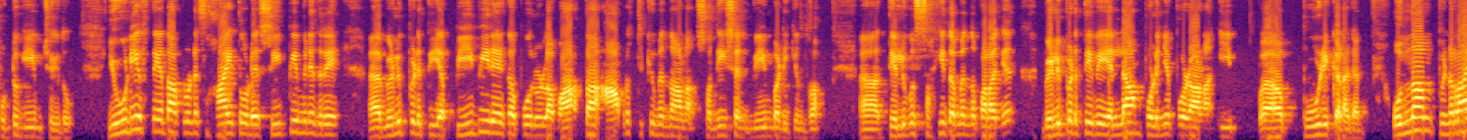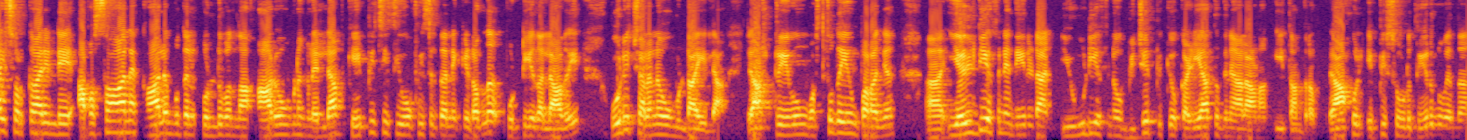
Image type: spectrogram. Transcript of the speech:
പൊട്ടുകയും ചെയ്തു. യു ഡി എഫ് നേതാക്കളുടെ സഹായത്തോടെ സി പി എമ്മിനെതിരെ വെളിപ്പെടുത്തിയ പി. ബി. രേഖ പോലുള്ള വാർത്ത ആവർത്തിക്കുമെന്നാണ് സതീശൻ വീമ്പടിക്കുന്നത്. തെലുഗു സഹിതമെന്ന് പറഞ്ഞ് വെളിപ്പെടുത്തിയവയെല്ലാം പൊളിഞ്ഞപ്പോഴാണ് ഈ പൂഴിക്കടകൻ. ഒന്നാം പിണറായി സർക്കാരിന്റെ അവസാന കാലം മുതൽ കൊണ്ടുവന്ന ആരോപണങ്ങളെല്ലാം കെ പി സി സി ഓഫീസിൽ തന്നെ കിടന്ന് പൊട്ടിയതല്ലാതെ ഒരു ചലനവും ഉണ്ടായില്ല. രാഷ്ട്രീയവും വസ്തുതയും പറഞ്ഞ് എൽ ഡി എഫിനെ നേരിടാൻ യു ഡി എഫിനോ ബി ജെ പിക്കോ കഴിയാത്തതിനാലാണ് ഈ തന്ത്രം. രാഹുൽ എപ്പിസോഡ് തീർന്നുവെന്ന്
